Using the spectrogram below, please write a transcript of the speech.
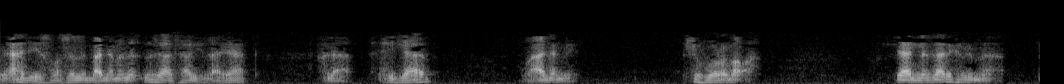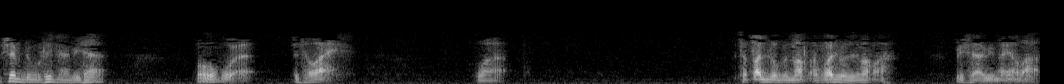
من عهده صلى الله عليه وسلم بعدما نزلت هذه الآيات على الحجاب وعدم سفور المرأة. لأن ذلك مما يسبب الفتنة بها ووقوع الفواحش وتطلب المرأة الرجل للمرأة بسبب ما يرى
